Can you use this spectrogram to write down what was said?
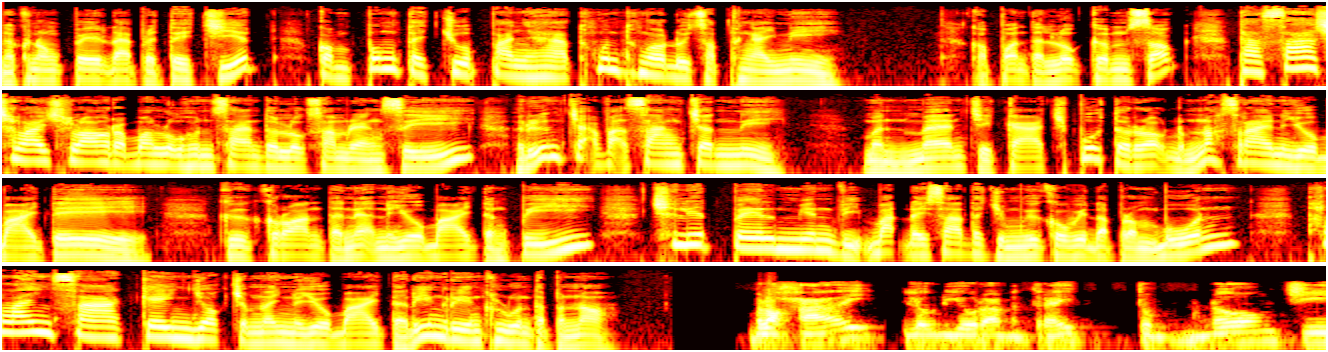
នៅក្នុងពេលដែលប្រទេសជាតិកំពុងតែជួបបញ្ហាធ្ងន់ធ្ងរដូចសពថ្ងៃនេះក៏ប៉ុន្តែលោកកឹមសុខថាសារឆ្លើយឆ្លងរបស់លោកហ៊ុនសែនទៅលោកសំរងស៊ីរឿងចាក់វ៉ាក់សាំងចិននេះមិនមែនជាការឈ្មោះទៅរកដំណោះស្រាយនយោបាយទេ គឺគ្រាន់តែអ្នកនយោបាយទាំងពីរឆ្លៀតពេលមានវិបត្តិដោយសារតែជំងឺ Covid-19 ថ្លែងសារកេងយកចំណេញនយោបាយតែរៀងៗខ្លួនតែប៉ុណ្ណោះម្ល៉េះហើយលោកនាយករដ្ឋមន្ត្រី ទំនងជា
